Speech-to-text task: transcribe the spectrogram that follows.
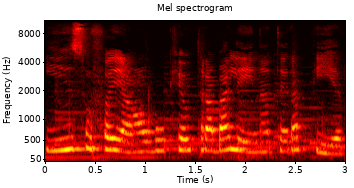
E isso foi algo que eu trabalhei na terapia.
